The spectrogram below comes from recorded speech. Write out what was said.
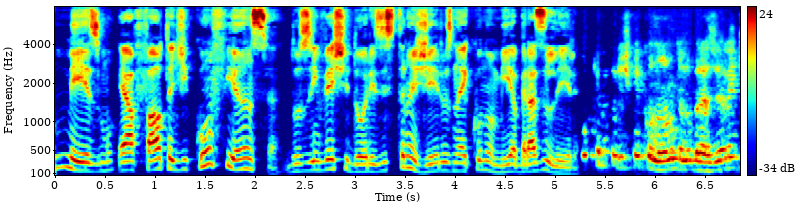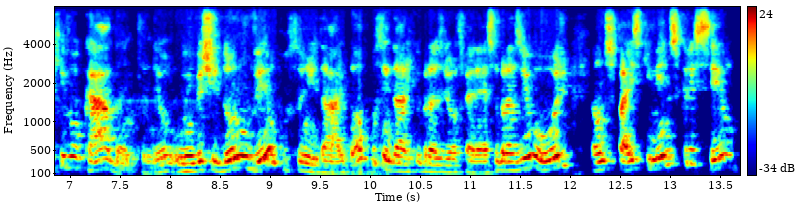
mesmo é a falta de confiança dos investidores estrangeiros na economia brasileira. Porque a política econômica no Brasil é equivocada, entendeu? O investidor não vê oportunidade. Qual a oportunidade que o Brasil oferece? O Brasil hoje é um dos países que menos cresceu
